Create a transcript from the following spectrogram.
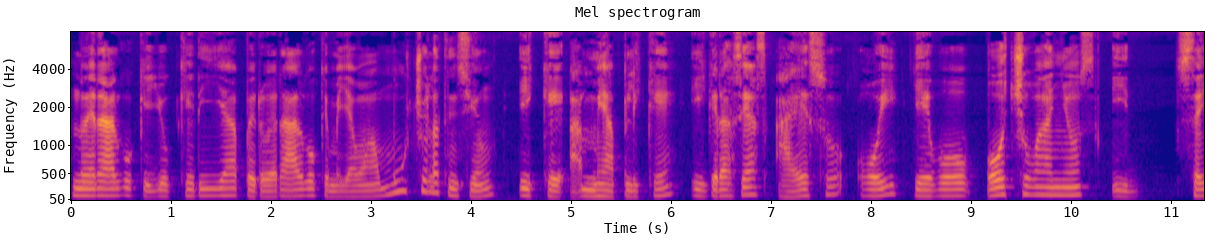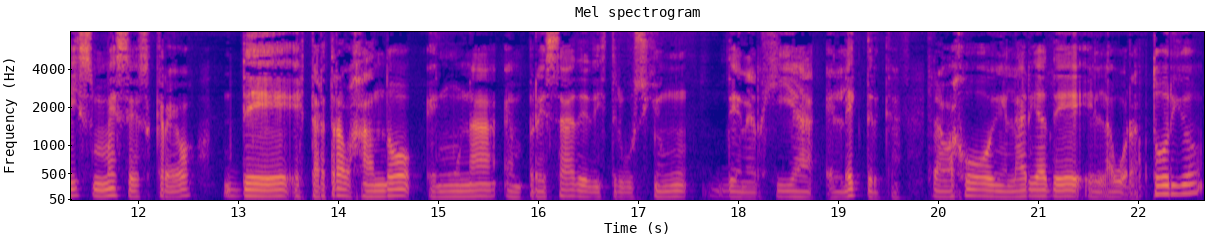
no era algo que yo quería, pero era algo que me llamaba mucho la atención y que ah, me apliqué y gracias a eso hoy llevo ocho años y seis meses creo de estar trabajando en una empresa de distribución de energía eléctrica. Trabajo en el área del laboratorio,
